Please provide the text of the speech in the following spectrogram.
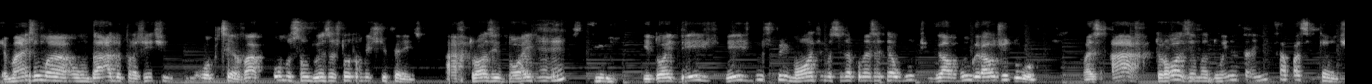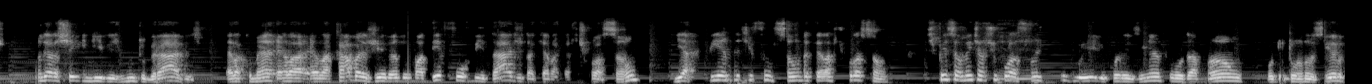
é mais uma, um dado para a gente observar como são doenças totalmente diferentes. A artrose dói, uhum. sim, e dói desde, desde os primórdios, você já começa a ter algum, algum grau de dor. Mas a artrose é uma doença incapacitante. Quando ela chega em níveis muito graves, ela, come, ela, ela acaba gerando uma deformidade daquela articulação e a perda de função daquela articulação. Especialmente articulações do joelho, por exemplo, ou da mão, ou do tornozelo.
